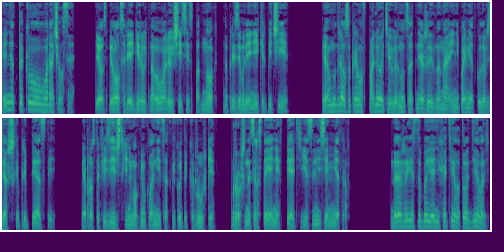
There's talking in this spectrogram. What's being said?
И не от такого уворачивался. Я успевал среагировать на вываливающиеся из-под ног на приземление кирпичи. Я умудрялся прямо в полете увернуться от неожиданно и не пойми откуда взявшихся препятствий. Я просто физически не мог не уклониться от какой-то кружки, брошенной с расстояния в пять, если не семь метров. Даже если бы я не хотел этого делать,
